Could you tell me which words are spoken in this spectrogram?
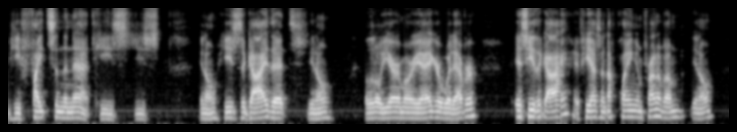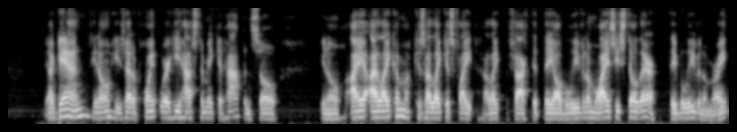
he fights in the net. He's he's you know he's the guy that you know a little Jaromir Jagr whatever. Is he the guy? If he has enough playing in front of him, you know, again, you know, he's at a point where he has to make it happen. So, you know, I I like him because I like his fight. I like the fact that they all believe in him. Why is he still there? They believe in him, right?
